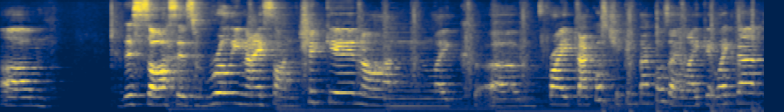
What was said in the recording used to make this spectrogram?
Um, this sauce is really nice on chicken on like um, fried tacos chicken tacos I like it like that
